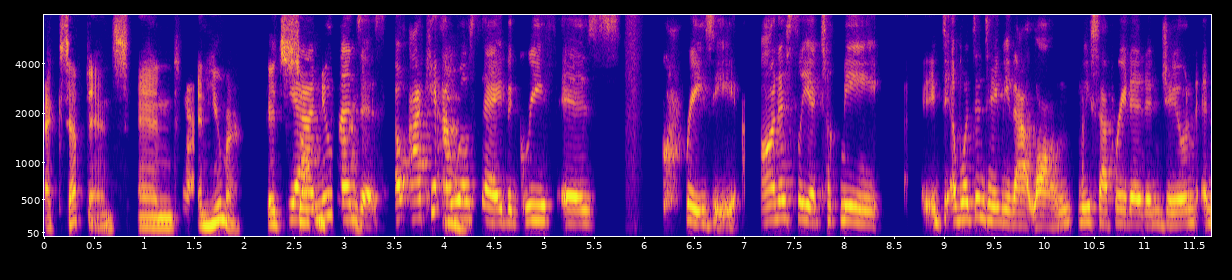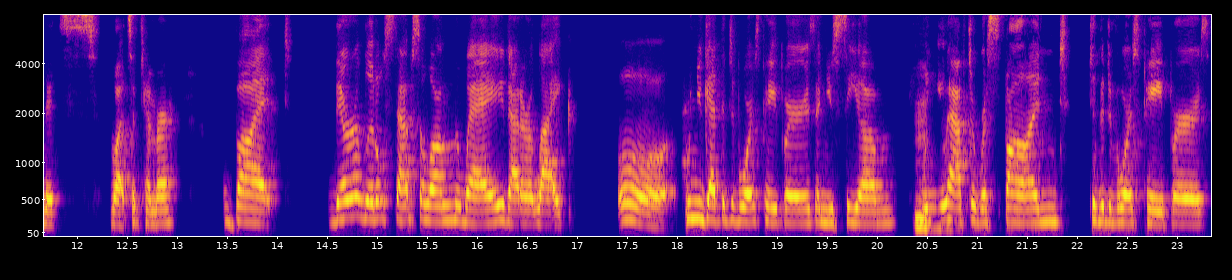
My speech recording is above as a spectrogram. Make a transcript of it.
acceptance and Yeah. and humor. It's yeah, so, new lenses. Oh, I can't. I will say the grief is crazy. Honestly, it took me. It, it didn't take me that long. We separated in June, and it's what September. But there are little steps along the way that are like, oh, when you get the divorce papers and you see them, Hmm. when you have to respond to the divorce papers,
